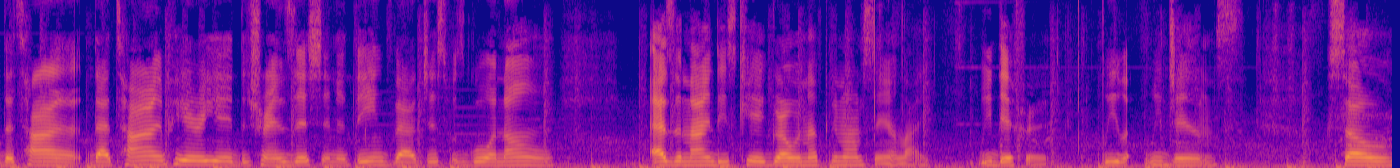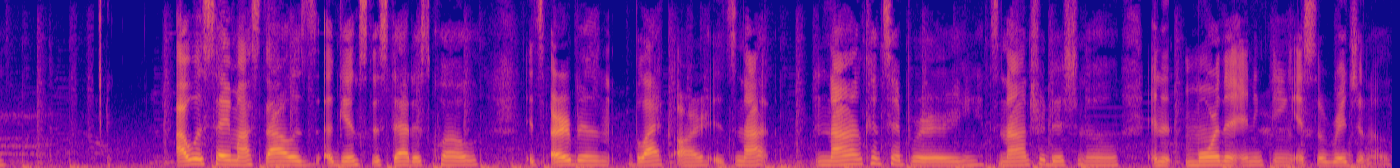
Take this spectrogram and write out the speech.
the time that time period the transition and things that just was going on as a 90s kid growing up you know what i'm saying? Like we different. We we gems. So i would say my style is against the status quo. It's urban black art. It's not non-contemporary it's non-traditional and it, more than anything it's original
